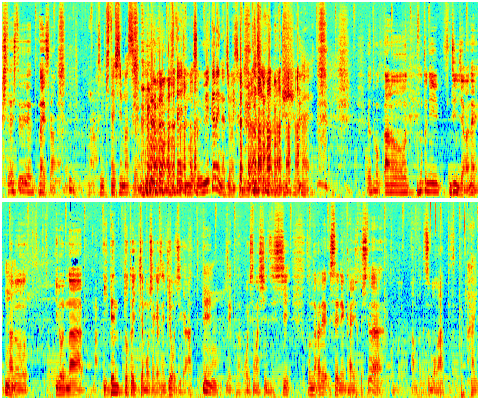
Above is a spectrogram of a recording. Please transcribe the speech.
期待してないですか？あそれ期待してますよ。期待もうそれ上からになっちゃいますよ。おかしいな はい。いやでもあの本当に神社がね、うん。あのいろんな、まあ、イベントと言っちゃ申し訳ないですね行事があって、うん。でまあ、お忙しいですしその中で青年会社としてはこの万博相撲があってはい。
